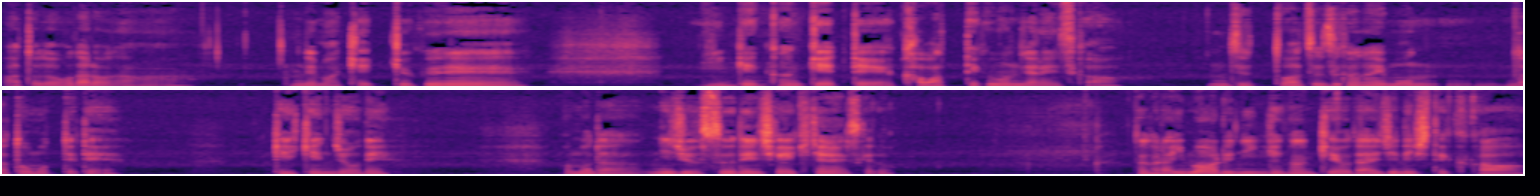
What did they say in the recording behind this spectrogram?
あとどうだろうな。でまあ結局ね人間関係って変わっていくもんじゃないですか。ずっとは続かないもんだと思ってて。経験上ね、ま、だ二十数年しか生きてないですけど。だから今ある人間関係を大事にしていくか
